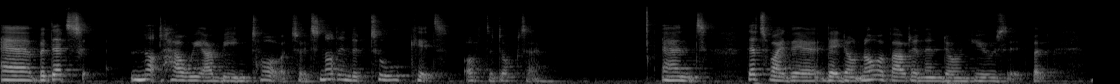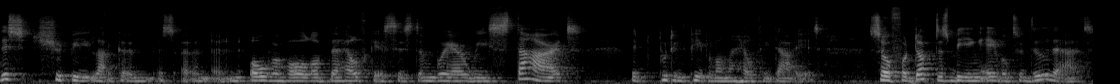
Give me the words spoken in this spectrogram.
uh, but that's not how we are being taught. So it's not in the toolkit of the doctor. And that's why they they don't know about it and don't use it. But this should be like an, an, an overhaul of the healthcare system where we start with putting people on a healthy diet. So for doctors being able to do that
